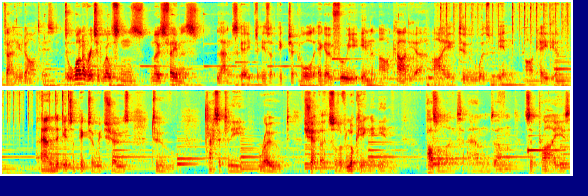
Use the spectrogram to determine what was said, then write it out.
valued artist. One of Richard Wilson's most famous landscapes is a picture called Ego Fui in Arcadia. I too was in Arcadia. And it's a picture which shows two classically robed shepherds sort of looking in puzzlement and um, surprise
